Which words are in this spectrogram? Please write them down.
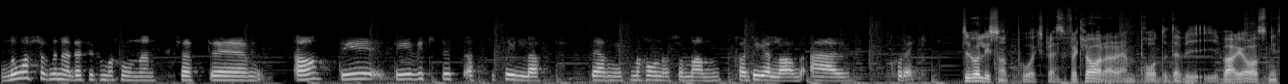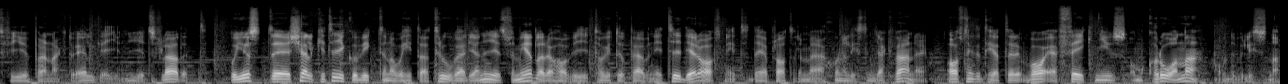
nås av den här desinformationen. Så att, eh, ja, det, det är viktigt att se till att den informationen som man tar del av är korrekt. Du har lyssnat på Expressen förklarar, en podd där vi i varje avsnitt fördjupar en aktuell grej i nyhetsflödet. Och just eh, källkritik och vikten av att hitta trovärdiga nyhetsförmedlare har vi tagit upp även i tidigare avsnitt där jag pratade med journalisten Jack Werner. Avsnittet heter Vad är fake news om corona? om du vill lyssna.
